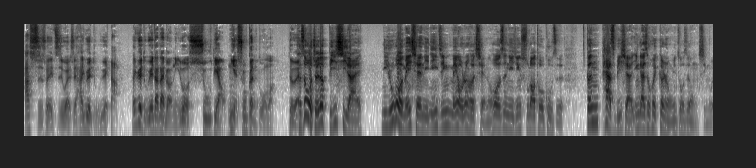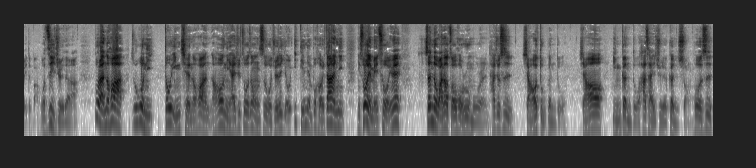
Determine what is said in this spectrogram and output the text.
他食髓知味，所以他越赌越大。那越赌越大，代表你如果输掉，你也输更多嘛，对不对？可是我觉得比起来。你如果没钱，你你已经没有任何钱了，或者是你已经输到脱裤子，跟 Pass 比起来，应该是会更容易做这种行为的吧？我自己觉得啦。不然的话，如果你都赢钱的话，然后你还去做这种事，我觉得有一点点不合理。当然你，你你说也没错，因为真的玩到走火入魔人，他就是想要赌更多，想要赢更多，他才觉得更爽，或者是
